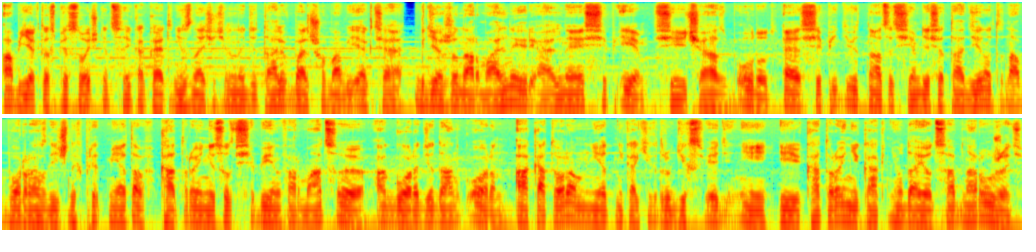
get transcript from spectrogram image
объект из песочницы и какая-то незначительная деталь в большом объекте. Где же нормальные реальные SCP? Сейчас будут. SCP-1971 это набор различных предметов, которые несут в себе информацию о городе Дангорн, о котором нет никаких других сведений и который никак не удается обнаружить.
